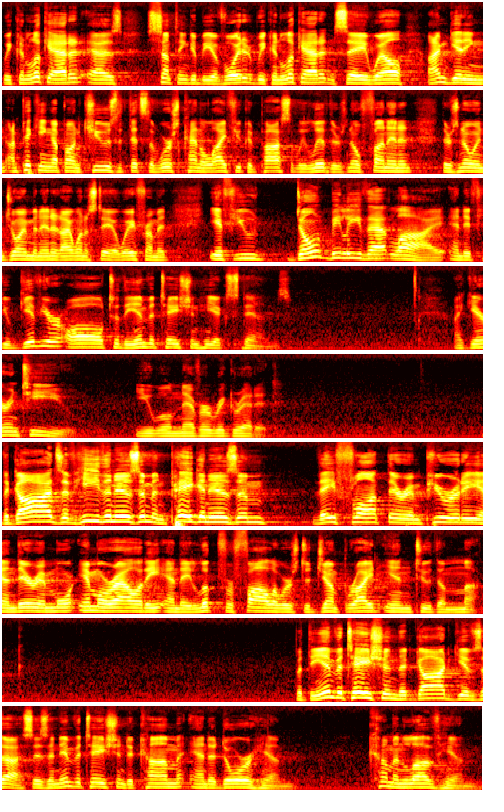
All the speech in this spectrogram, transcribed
We can look at it as something to be avoided. We can look at it and say, well, I'm getting I'm picking up on cues that that's the worst kind of life you could possibly live. There's no fun in it. There's no enjoyment in it. I want to stay away from it. If you don't believe that lie and if you give your all to the invitation he extends, I guarantee you you will never regret it. The gods of heathenism and paganism, they flaunt their impurity and their immorality, and they look for followers to jump right into the muck. But the invitation that God gives us is an invitation to come and adore Him. Come and love Him.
